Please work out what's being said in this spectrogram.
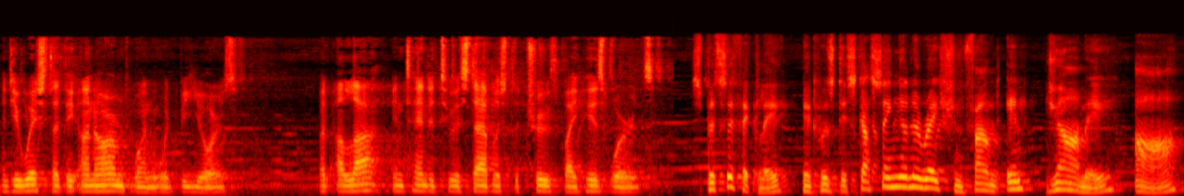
and you wished that the unarmed one would be yours. But Allah intended to establish the truth by His words. Specifically, it was discussing a narration found in Jami R.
